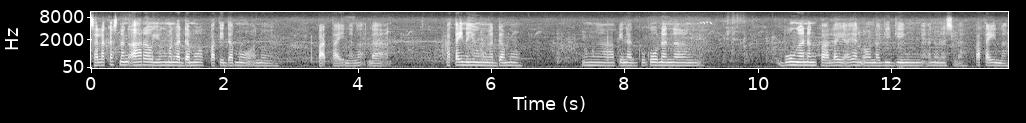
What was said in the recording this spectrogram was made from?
Sa lakas ng araw yung mga damo pati damo ano patay na nga na patay na yung mga damo yung mga pinagkukunan ng bunga ng palay ayan o nagiging ano na sila patay na.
